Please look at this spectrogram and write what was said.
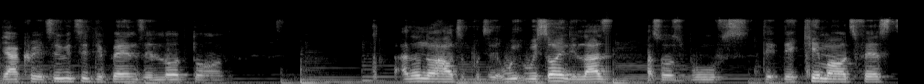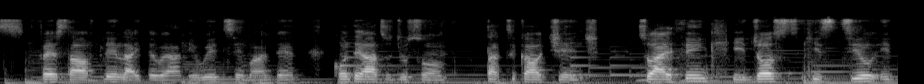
their creativity depends a lot on I don't know how to put it. We, we saw in the last versus Wolves, they, they came out first first half playing like they were an away team, and then Conte had to do some tactical change. So I think he just he's still in,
